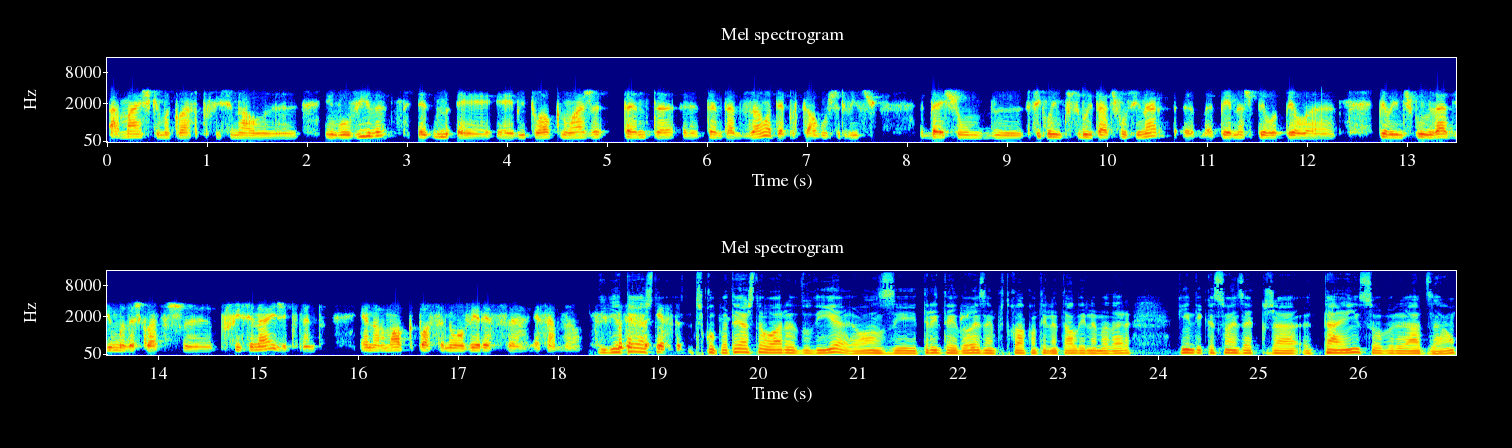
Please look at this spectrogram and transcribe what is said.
há mais que uma classe profissional uh, envolvida, é, é, habitual que não haja tanta, uh, tanta adesão, até porque alguns serviços deixam de, ficam impossibilitados de funcionar apenas pela, pela, pela indisponibilidade de uma das classes profissionais e, portanto, é normal que possa não haver essa, essa adesão. E até esta, essa... Desculpa, até esta hora do dia, 11h32, em Portugal Continental e na Madeira, que indicações é que já têm sobre a adesão,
